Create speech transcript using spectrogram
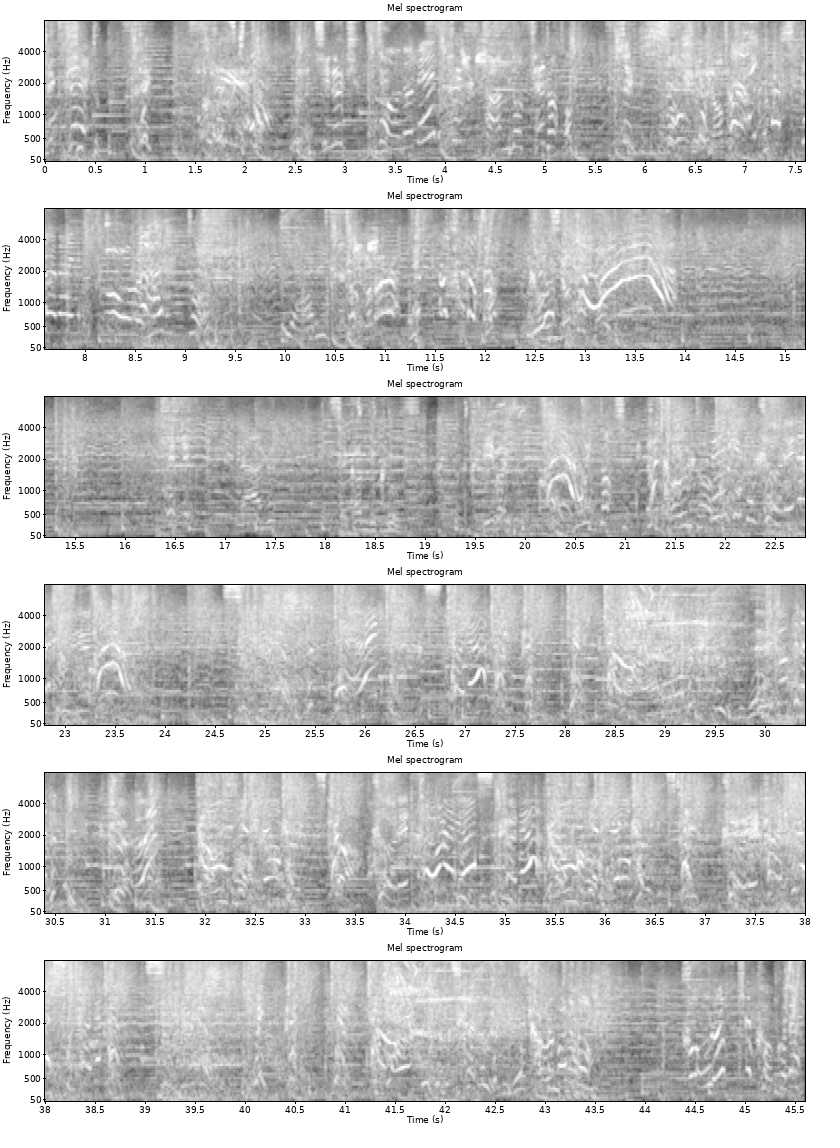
テックヒットせいせいやぶち抜きそのでスタンドセットせい黒パ聞かない俺よっとやるぞセカンドクローズリバイスもう一タッチカウンター。受けてこれが理由しびれろえい下だ動くなカウンターこれそうだよ下だこれかいくら下だしびれろ近づくカウンター殺す気ここだ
